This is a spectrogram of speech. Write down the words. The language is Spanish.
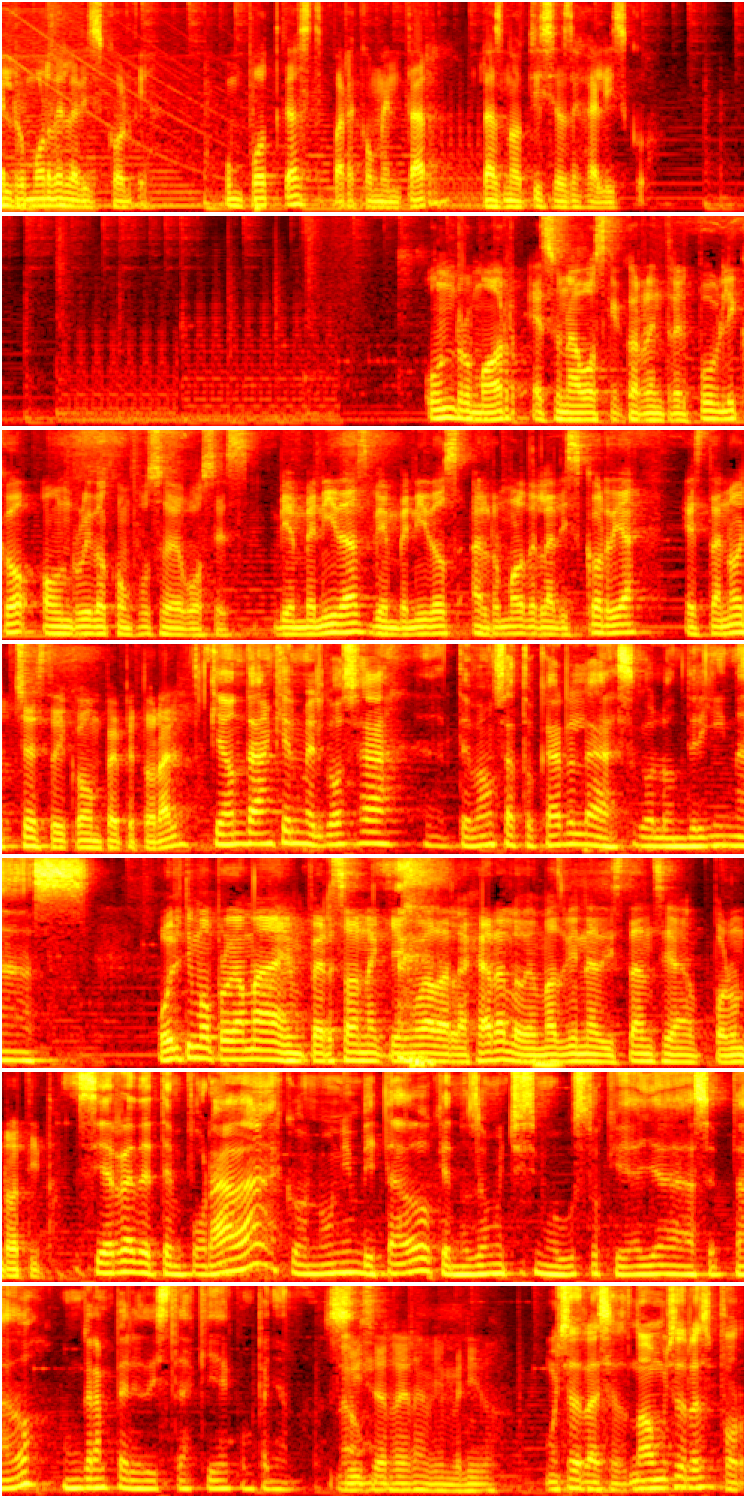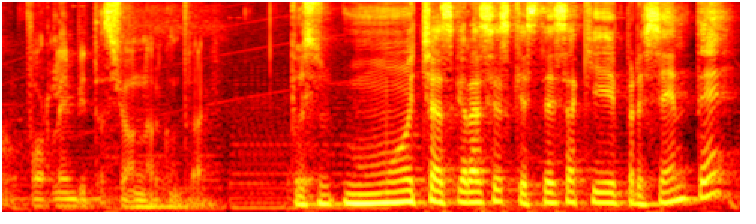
El Rumor de la Discordia, un podcast para comentar las noticias de Jalisco. Un rumor es una voz que corre entre el público o un ruido confuso de voces. Bienvenidas, bienvenidos al Rumor de la Discordia. Esta noche estoy con Pepe Toral. ¿Qué onda Ángel Melgoza? Te vamos a tocar las golondrinas. Último programa en persona aquí en Guadalajara, lo demás viene a distancia por un ratito. Cierre de temporada con un invitado que nos da muchísimo gusto que haya aceptado, un gran periodista aquí acompañándonos. Luis Herrera, bienvenido. Muchas gracias. No, muchas gracias por, por la invitación, al contrario. Pues muchas gracias que estés aquí presente.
